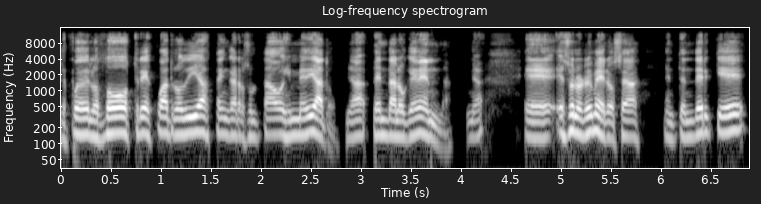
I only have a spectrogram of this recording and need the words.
después de los dos, tres, cuatro días tenga resultados inmediatos, ¿ya? Venda lo que venda. Eh, eso es lo primero, o sea, entender que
